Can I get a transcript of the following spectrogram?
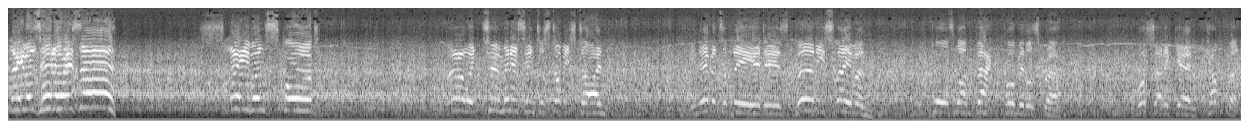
Slaven's header is there! Slaven scored! Well, with two minutes into stoppage time, inevitably it is Bernie Slaven who pulls one back for Middlesbrough. Watch that again. Comfort.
